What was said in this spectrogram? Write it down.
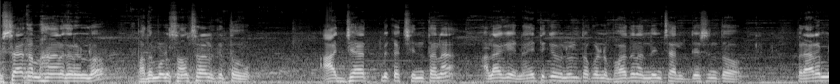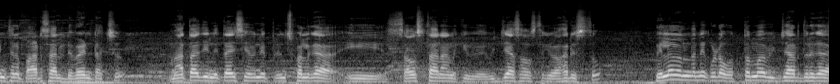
విశాఖ మహానగరంలో పదమూడు సంవత్సరాల క్రితం ఆధ్యాత్మిక చింతన అలాగే నైతిక విలువలతో కూడిన బోధన అందించాలి ఉద్దేశంతో ప్రారంభించిన పాఠశాల డివైన్ టచ్ మాతాజీ నితాయ్ సేవిని ప్రిన్సిపల్గా ఈ సంస్థానానికి విద్యా సంస్థకి వ్యవహరిస్తూ పిల్లలందరినీ కూడా ఉత్తమ విద్యార్థులుగా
